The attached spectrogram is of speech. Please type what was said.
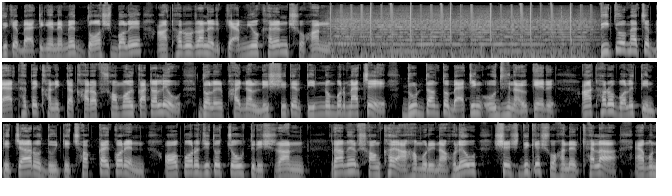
দিকে ব্যাটিংয়ে নেমে দশ বলে আঠারো রানের ক্যামিও খেলেন সোহান। দ্বিতীয় ম্যাচে ব্যাট হাতে খানিকটা খারাপ সময় কাটালেও দলের ফাইনাল নিশ্চিতের তিন নম্বর ম্যাচে দুর্দান্ত ব্যাটিং অধিনায়কের। আঠারো বলে তিনটি চার ও দুইটি ছক্কায় করেন অপরাজিত চৌত্রিশ রান। রানের সংখ্যায় আহামরি না হলেও শেষ দিকে সোহানের খেলা এমন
